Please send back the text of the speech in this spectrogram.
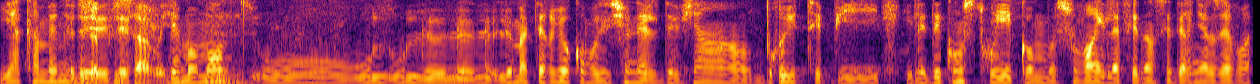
il y a quand même ça, oui. des moments mmh. où, où le, le, le, matériau compositionnel devient brut et puis il est déconstruit comme souvent il a fait dans ses dernières œuvres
